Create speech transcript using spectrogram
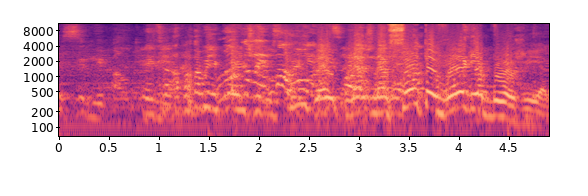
сырные палки. А потом они кончились. На, на все это воля Божья.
